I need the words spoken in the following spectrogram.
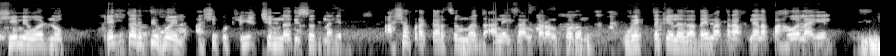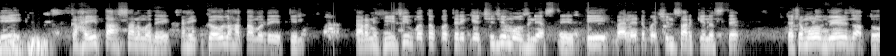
ही निवडणूक एकतर्फी होईल अशी कुठलीही चिन्ह दिसत नाहीत. अशा प्रकारचं मत अनेक जाणकारांकडून व्यक्त केलं जात आहे. मात्र आपल्याला पाहावं लागेल की काही तासांमध्ये काही कौल हातामध्ये येतील. कारण ही जी मतपत्रिकेची जी मोजणी असते ती बॅलेट मशीन सारखी नसते. त्याच्यामुळे वेळ जातो.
